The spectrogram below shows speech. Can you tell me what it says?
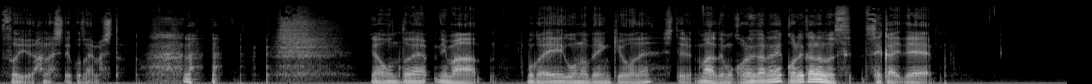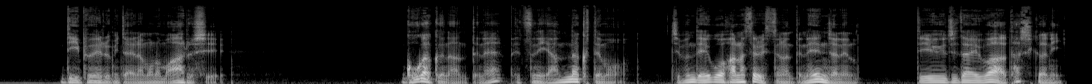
そういう話でございました。いや、ほんとね、今、僕は英語の勉強をね、してる。まあでもこれからね、これからの世界で、ディープ L みたいなものもあるし、語学なんてね、別にやんなくても、自分で英語を話せる必要なんてねえんじゃねえのっていう時代は確かに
